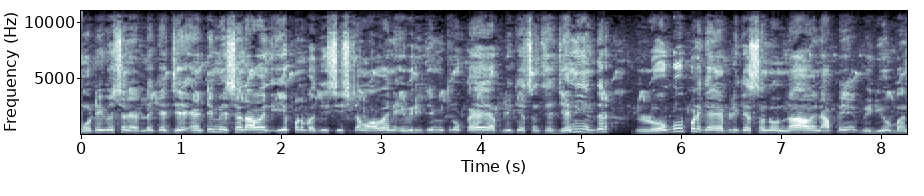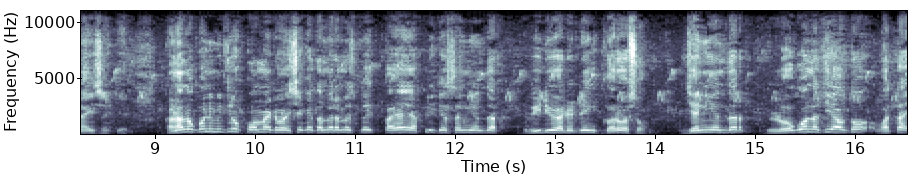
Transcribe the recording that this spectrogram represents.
મોટિવેશન એટલે કે જે એન્ટિમેશન આવે ને એ પણ બધી સિસ્ટમ આવે ને એવી રીતે મિત્રો કયા એપ્લિકેશન છે, જેની અંદર લોગો પણ કયા એપ્લિકેશનનો ના આવે ને આપણે વીડિયો બનાવી શકીએ. ઘણા લોકોની મિત્રો કોમેન્ટ હોય છે કે તમે રમેશભાઈ કયા એપ્લિકેશનની અંદર વીડિયો એડિટિંગ કરો છો? જેની અંદર લોગો નથી આવતો, વત્તા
